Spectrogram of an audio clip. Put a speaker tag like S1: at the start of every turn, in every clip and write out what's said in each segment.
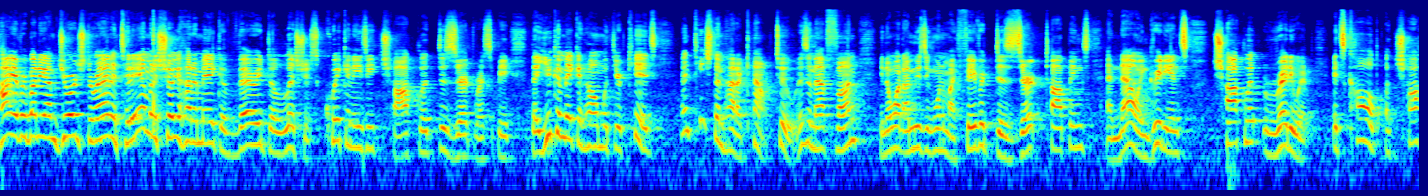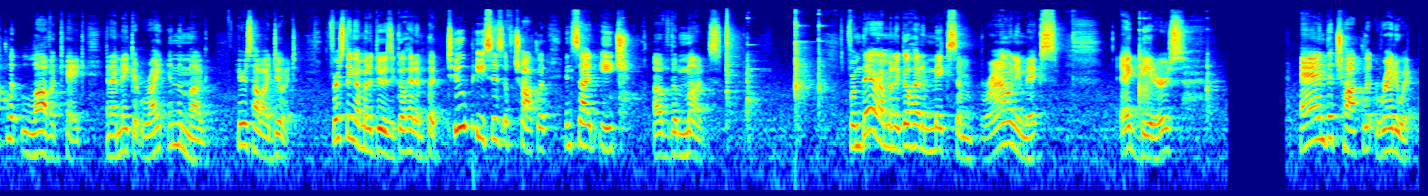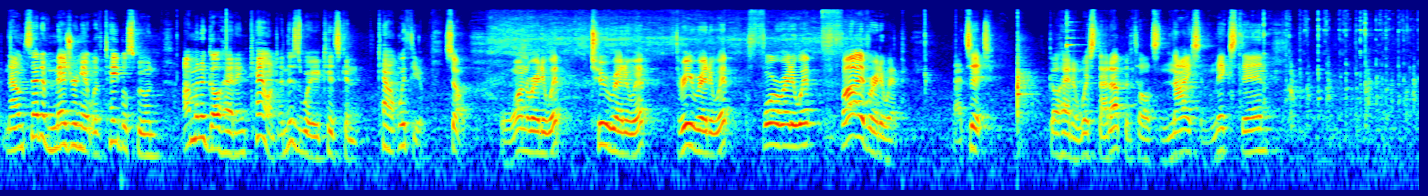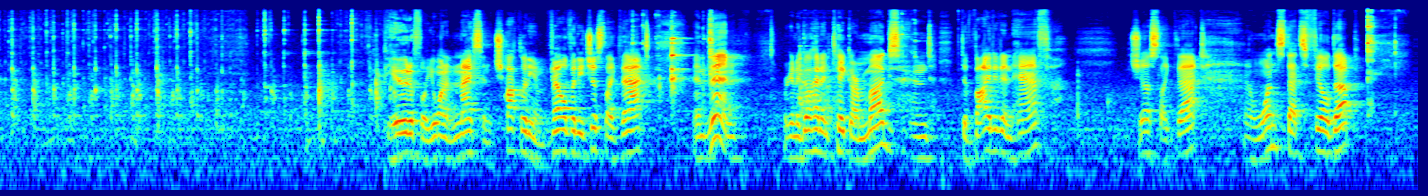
S1: Hi everybody, I'm George Duran and today I'm going to show you how to make a very delicious, quick and easy chocolate dessert recipe that you can make at home with your kids and teach them how to count too. Isn't that fun? You know what, I'm using one of my favorite dessert toppings and now ingredients, chocolate Reddi-wip. It's called a chocolate lava cake and I make it right in the mug. Here's how I do it. First thing I'm going to do is go ahead and put two pieces of chocolate inside each of the mugs. From there, I'm gonna go ahead and make some brownie mix, egg beaters, and the chocolate Reddi-wip. Now, instead of measuring it with a tablespoon, I'm gonna go ahead and count, and this is where your kids can count with you. So, one Reddi-wip, two Reddi-wip, three Reddi-wip, four Reddi-wip, five Reddi-wip. That's it. Go ahead and whisk that up until it's nice and mixed in. Beautiful. You want it nice and chocolatey and velvety, just like that. And then we're gonna go ahead and take our mugs and divide it in half, just like that. And once that's filled up,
